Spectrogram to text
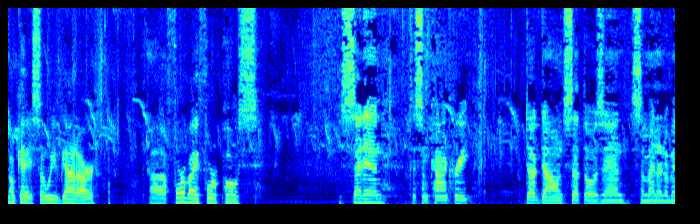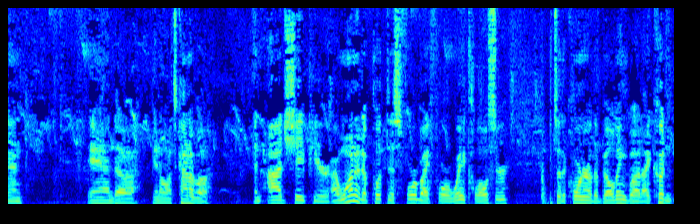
Okay, so we've got our uh, 4x4 posts set in to some concrete, dug down, set those in, cemented them in, and uh, you know, it's kind of a an odd shape here. I wanted to put this 4x4 way closer to the corner of the building, but I couldn't.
